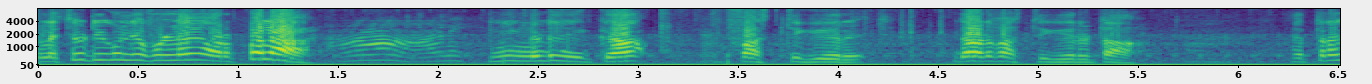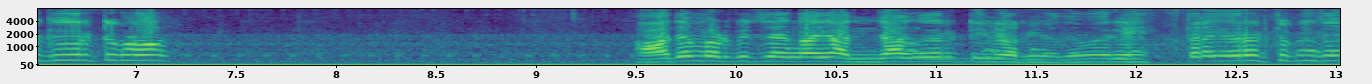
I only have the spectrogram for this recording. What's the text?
ക്ലച്ച് ചവിട്ടിക്കൊള്ളി ഫുള്ള് ഉറപ്പല്ല? നീ ഇങ്ങോട്ട് നീക്ക. ഫസ്റ്റ് ഗിയർ ഇതാണ് ഫസ്റ്റ് ഗീർ കേട്ടോ എത്ര ഗീർ ഇട്ടുക്കണോ? ആദ്യം പഠിപ്പിച്ച ഞങ്ങൾ അഞ്ചാം ഗീർ ഇട്ടീന്ന് പറഞ്ഞു. അതേമാതിരി എത്ര ഗീർ തരുന്നേ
